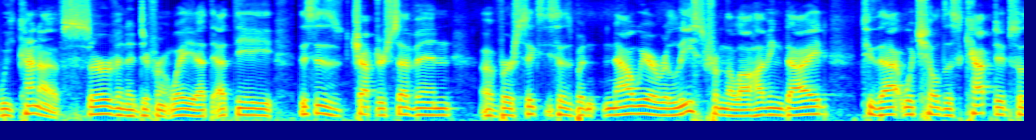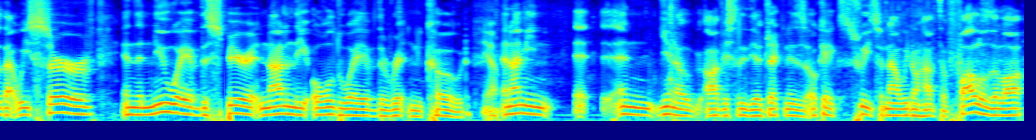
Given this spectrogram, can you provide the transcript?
we kind of serve in a different way. At, at the this is chapter 7 uh, verse 6 he says but now we are released from the law having died to that which held us captive so that we serve in the new way of the spirit not in the old way of the written code. Yeah. and i mean eh, and you know obviously the objection is okay sweet so now we don't have to follow the law.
